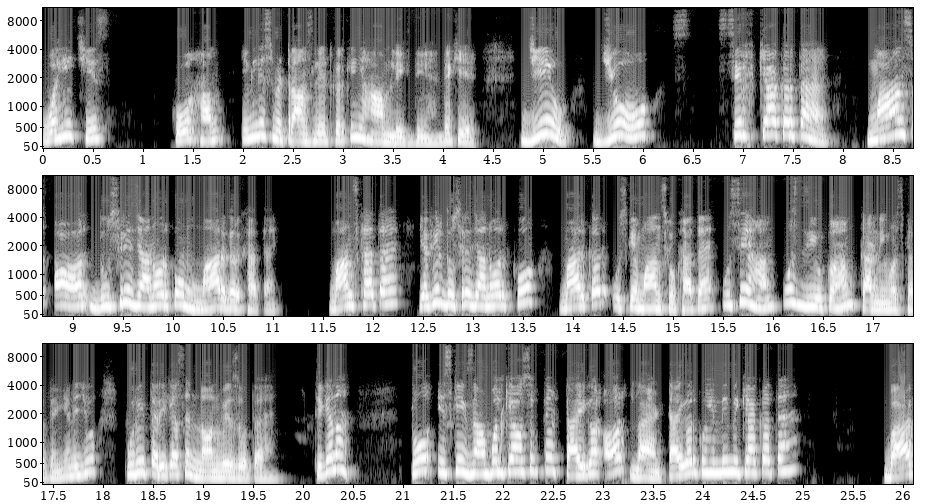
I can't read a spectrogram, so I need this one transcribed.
वही चीज़ को हम इंग्लिश में ट्रांसलेट करके यहाँ हम लिख दिए हैं। देखिए, जीव जो सिर्फ़ क्या करता है? मांस और दूसरे जानवर को मार कर खाता है। मांस खाता है या फिर दूसरे जानवर को मारकर उसके मांस को खाता है, उसे हम, उस जीव को हम कार्निवर्स कहते हैं। यानी जो पूरी तरीके से नॉनवेज होता है। ठीक है ना? तो इसके एग्ज़ाम्पल क्या हो सकते हैं? टाइगर और लायन टाइगर को हिंदी में क्या कहते हैं? बाघ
